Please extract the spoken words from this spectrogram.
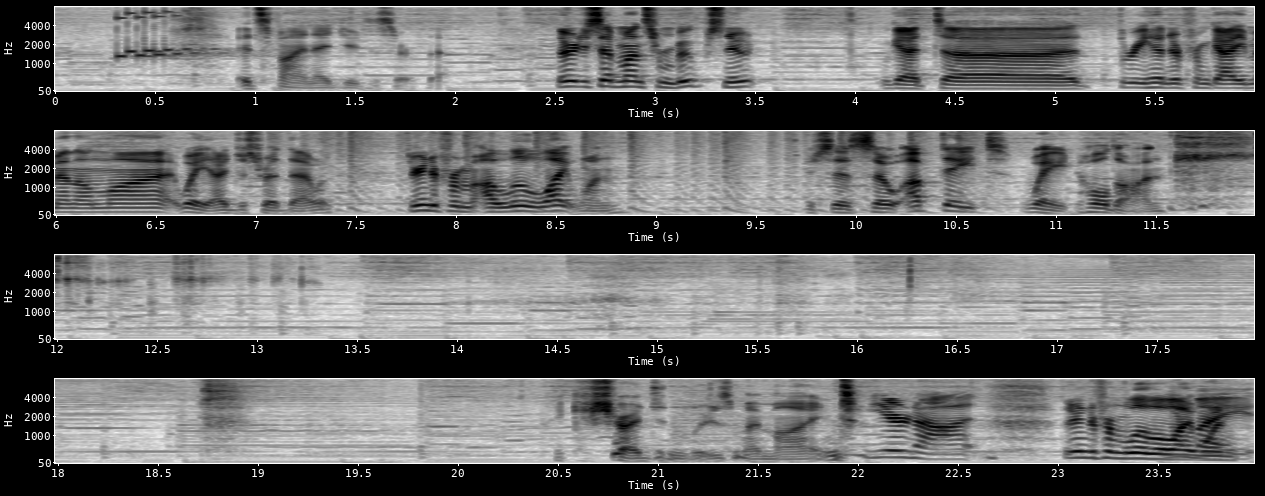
it's fine, I do deserve that. 37 months from Boop Snoot. We got uh, 300 from Guy Online. Wait, I just read that one. 300 from A Little Light One. Which says, so update. Wait, hold on. Making sure I didn't lose my mind. You're not. 300 from a Little Light One.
